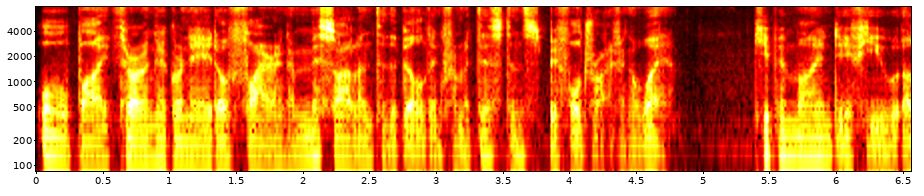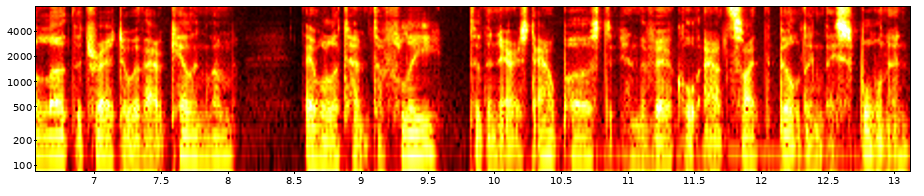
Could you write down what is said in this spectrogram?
or by throwing a grenade or firing a missile into the building from a distance before driving away. Keep in mind if you alert the traitor without killing them, they will attempt to flee to the nearest outpost in the vehicle outside the building they spawn in,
